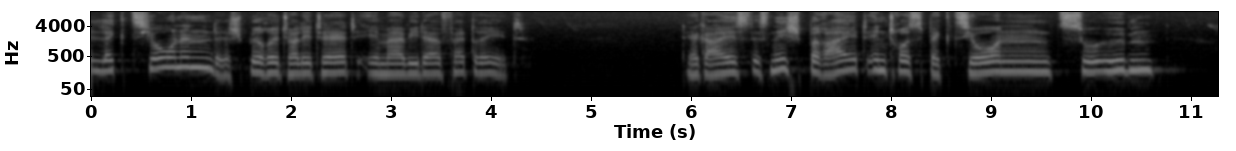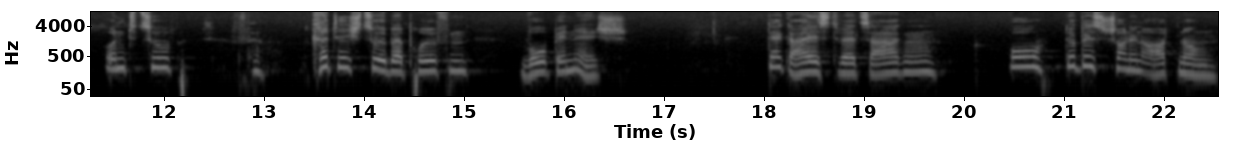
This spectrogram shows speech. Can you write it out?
Lektionen der Spiritualität immer wieder verdreht. Der Geist ist nicht bereit, Introspektion zu üben und zu kritisch zu überprüfen, wo bin ich? Der Geist wird sagen, oh, du bist schon in Ordnung.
